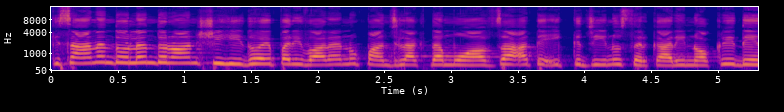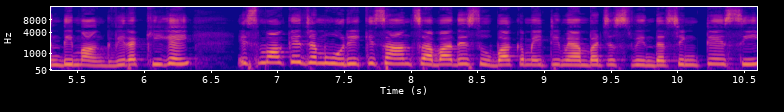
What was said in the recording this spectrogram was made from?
ਕਿਸਾਨ ਅੰਦੋਲਨ ਦੌਰਾਨ ਸ਼ਹੀਦ ਹੋਏ ਪਰਿਵਾਰਾਂ ਨੂੰ 5 ਲੱਖ ਦਾ ਮੁਆਵਜ਼ਾ ਅਤੇ ਇੱਕ ਜੀ ਨੂੰ ਸਰਕਾਰੀ ਨੌਕਰੀ ਦੇਣ ਦੀ ਮੰਗ ਵੀ ਰੱਖੀ ਗਈ। ਇਸ ਮੌਕੇ ਜਮਹੂਰੀ ਕਿਸਾਨ ਸਭਾ ਦੇ ਸੂਬਾ committee member Jaswinder Singh Dhesi,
